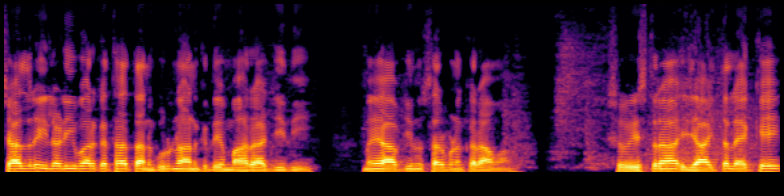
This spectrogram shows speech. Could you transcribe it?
ਚੱਲ ਰਹੀ ਲੜੀਵਾਰ ਕਥਾ ਧੰਨ ਗੁਰੂ ਨਾਨਕ ਦੇਵ ਮਹਾਰਾਜ ਜੀ ਦੀ ਮੈਂ ਆਪ ਜੀ ਨੂੰ ਸਰਵਣ ਕਰਾਵਾਂ। ਸੋ ਇਸ ਤਰ੍ਹਾਂ ਇਜਾਜ਼ਤ ਲੈ ਕੇ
